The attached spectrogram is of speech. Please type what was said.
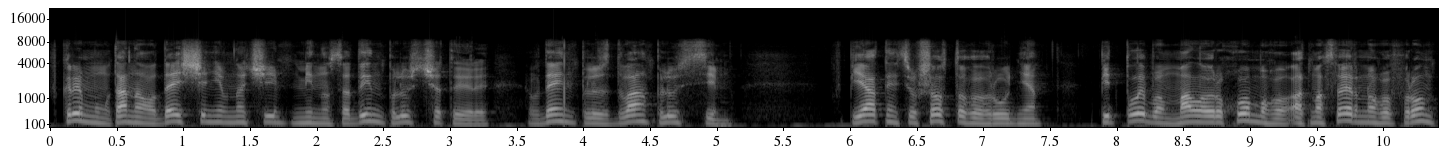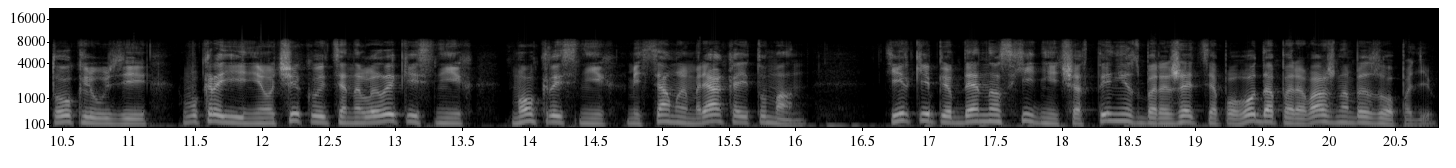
В Криму та на Одещині вночі мінус 1 плюс 4, вдень плюс 2 плюс 7. В п'ятницю 6 грудня під впливом малорухомого атмосферного фронту оклюзії в Україні очікується невеликий сніг, мокрий сніг, місцями мряка і туман. Тільки в південно-східній частині збережеться погода переважно без опадів.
